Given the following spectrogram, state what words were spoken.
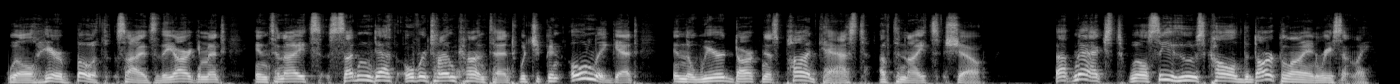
We'll hear both sides of the argument in tonight's Sudden Death Overtime content, which you can only get in the Weird Darkness podcast of tonight's show. Up next, we'll see who's called the Dark Line recently.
